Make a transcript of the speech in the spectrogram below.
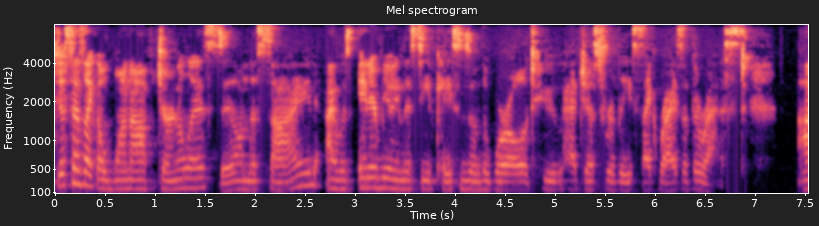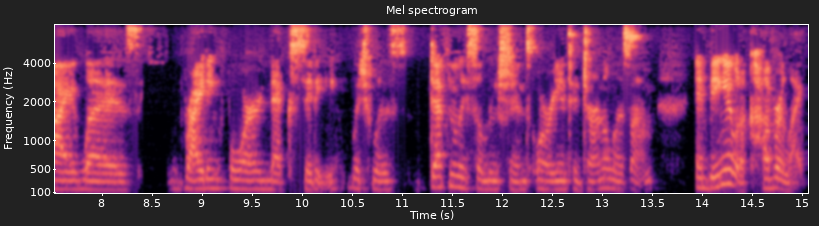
Just as like a one-off journalist on the side i was interviewing the steve cases of the world who had just released like rise of the rest. I was writing for Next City, which was definitely solutions oriented journalism, and being able to cover like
